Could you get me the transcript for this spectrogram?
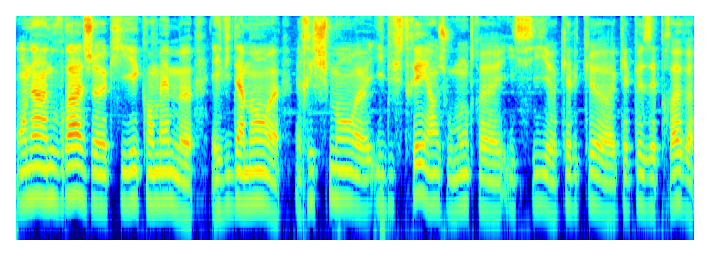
On a un ouvrage qui est quand même évidemment richement illustré. Hein. Je vous montre ici quelques épreuves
